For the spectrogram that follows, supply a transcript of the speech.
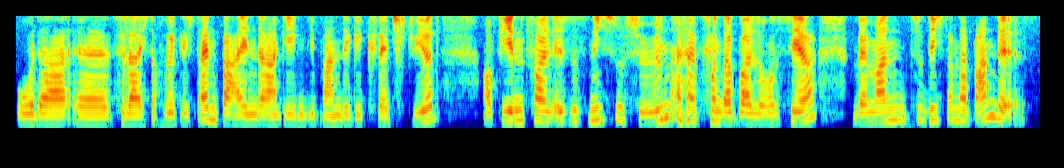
oder äh, vielleicht auch wirklich dein Bein da gegen die Bande gequetscht wird. Auf jeden Fall ist es nicht so schön äh, von der Balance her, wenn man zu dicht an der Bande ist.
